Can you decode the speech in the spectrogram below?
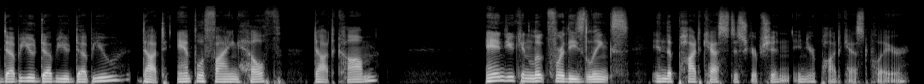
www.amplifyinghealth.com. And you can look for these links in the podcast description in your podcast player.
